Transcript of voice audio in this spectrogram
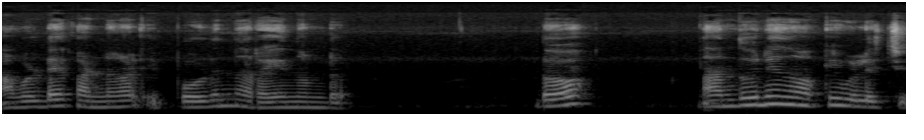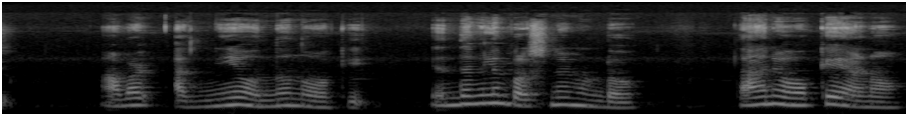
അവളുടെ കണ്ണുകൾ ഇപ്പോഴും നിറയുന്നുണ്ട്. ഡോ നന്ദുവിനെ നോക്കി വിളിച്ചു. അവൾ അഗ്നിയെ ഒന്ന് നോക്കി. എന്തെങ്കിലും പ്രശ്നമുണ്ടോ? താൻ ആണോ?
